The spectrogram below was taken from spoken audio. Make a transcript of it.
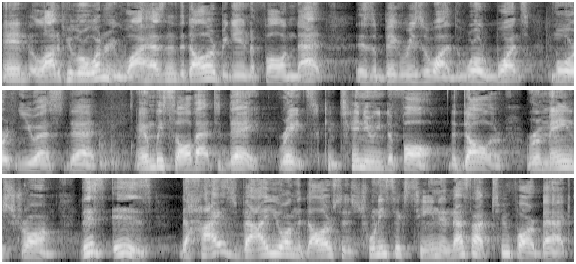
And a lot of people are wondering why hasn't the dollar began to fall? And that is a big reason why the world wants more U.S. debt. And we saw that today. Rates continuing to fall. The dollar remains strong. This is the highest value on the dollar since 2016, and that's not too far back.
